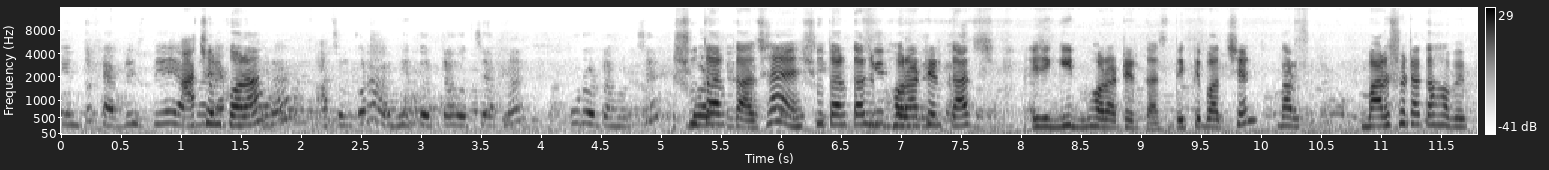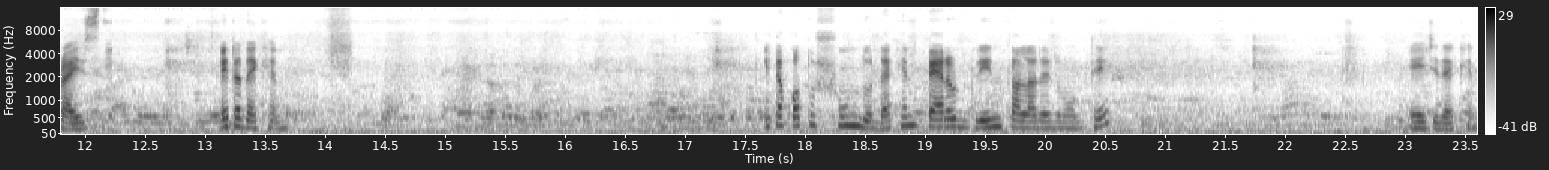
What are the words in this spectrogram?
কিন্তু ফ্যাব্রিক্স দিয়ে আঁচল করা। আঁচল করা আর ভিতরটা হচ্ছে আপনার পুরোটা হচ্ছে সুতার কাজ। হ্যাঁ সুতার কাজ ভরাটের কাজ। এই যে গিট ভরাটের কাজ দেখতে পাচ্ছেন? বারোশো টাকা। বারোশো টাকা হবে প্রাইস এটা দেখেন। এটা কত সুন্দর দেখেন প্যারট গ্রিন কালারের মধ্যে। এই যে দেখেন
